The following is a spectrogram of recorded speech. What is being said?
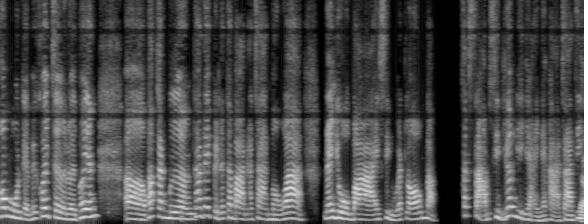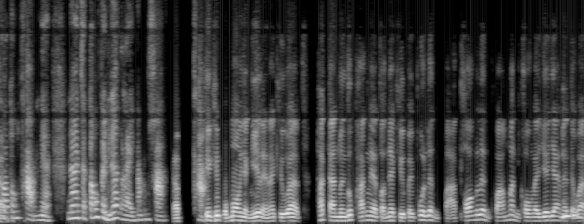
ข้อมูลแต่ไม่ค่อยเจอเลย เพราะฉะนั้นเอ่อพรรคการเมืองถ้าได้เป็นรัฐบาลอาจารย์มองว่า นโยบายสิ่งแวดล้อมแบบ สักสามสี่เรื่องใหญ่ๆเนี่ยค่ะอาจารย์ที่ครับเขาต้องทำเนี่ย น่าจะต้องเป็นเรื่องอะไรบ้างคะครับค่ะคือคือผมมองอย่างนี้เลยนะคือว่าพรรคการเมืองทุกพรรคเนี่ยตอนเนี้ยคือไปพูดเรื่องปากท้องเรื่องความมั่นคงอะไรเยอะแยะอืนะมแต่ว่า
